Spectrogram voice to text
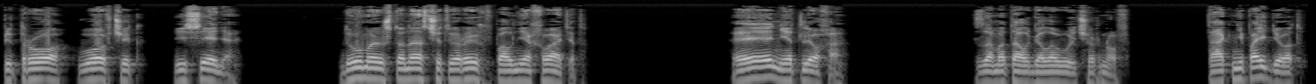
Петро, Вовчик и Сеня. Думаю, что нас четверых вполне хватит. Э, нет, Леха. Замотал головой Чернов. Так не пойдет.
